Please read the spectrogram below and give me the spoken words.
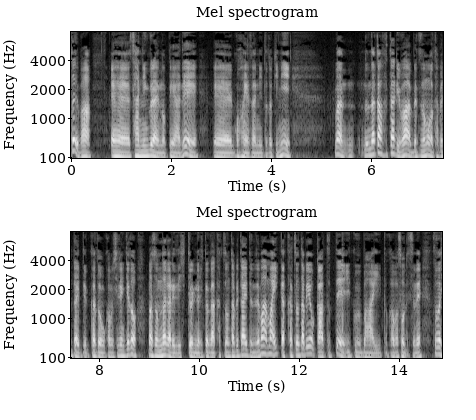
例えば、えー、3人ぐらいのペアで、えー、ご飯屋さんに行った時に、まあ、中二人は別のものが食べたいっていうかとかもしれんけど、まあその流れで一人の人がカツ丼食べたいってんで、まあまあいいか、カツ丼食べようかって言って行く場合とかはそうですよね。その一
